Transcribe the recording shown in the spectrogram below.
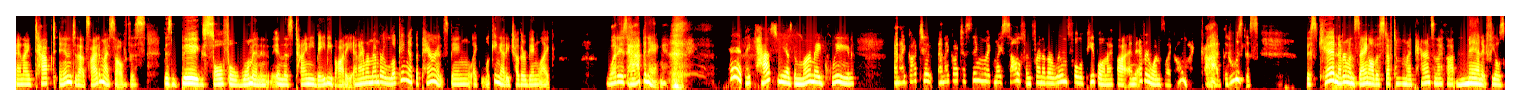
And I tapped into that side of myself, this this big soulful woman in, in this tiny baby body and i remember looking at the parents being like looking at each other being like what is happening? They cast me as the mermaid queen and i got to and i got to sing like myself in front of a room full of people and i thought and everyone's like oh my god who is this this kid? And everyone's saying all this stuff to my parents and i thought man it feels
